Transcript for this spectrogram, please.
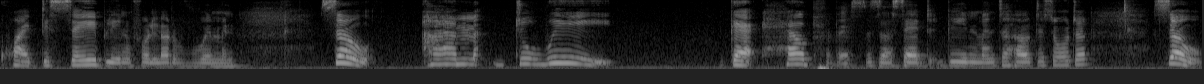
quite disabling for a lot of women. So, um, do we get help for this, as I said, being mental health disorder. So,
